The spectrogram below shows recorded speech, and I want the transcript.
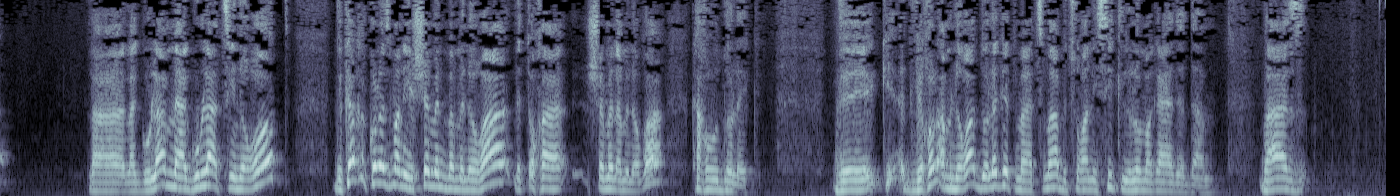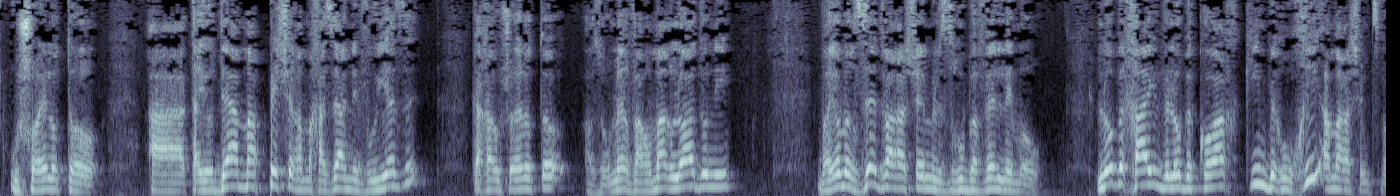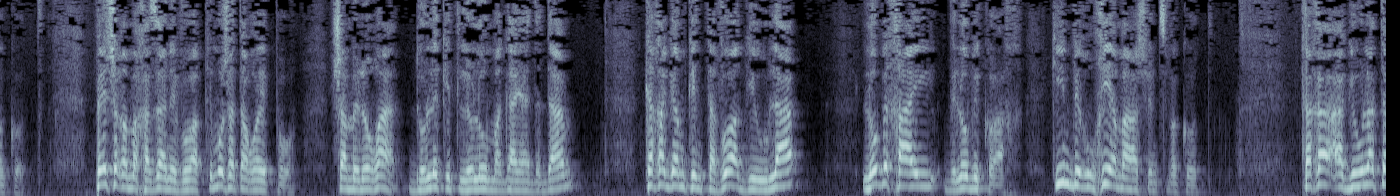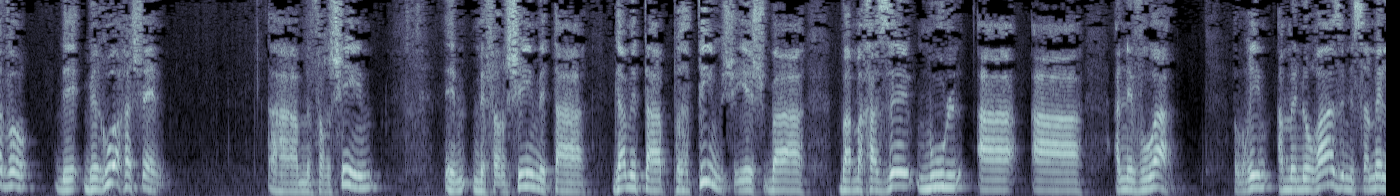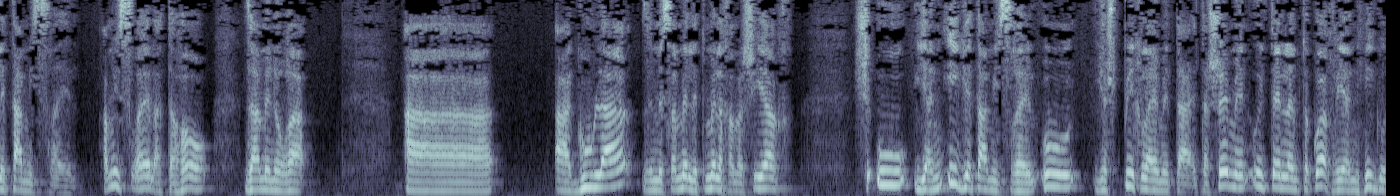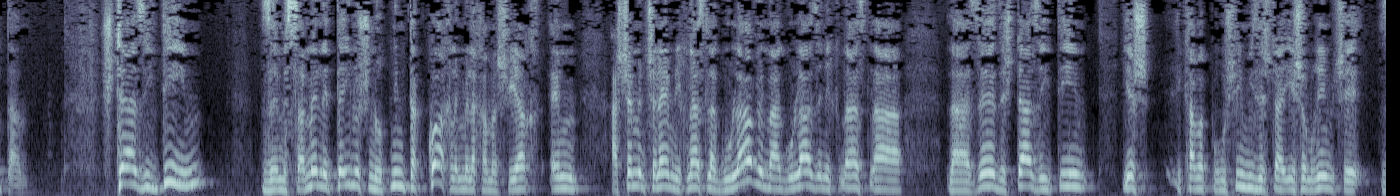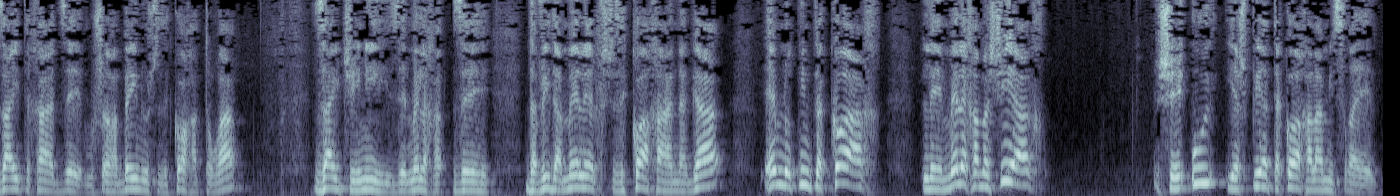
לגולה, מהגולה צינורות, וככה כל הזמן יש שמן במנורה, לתוך השמן המנורה, ככה הוא דולק. וכביכול המנורה דולקת מעצמה בצורה ניסית ללא מגע יד אדם. ואז הוא שואל אותו, אתה יודע מה פשר המחזה הנבואי הזה? ככה הוא שואל אותו, אז הוא אומר, ואומר לא אדוני, ויאמר זה דבר השם אל זרובבל לאמור. לא בחיל ולא בכוח, כי אם ברוחי אמר השם צבקות. פשר המחזה הנבואה, כמו שאתה רואה פה, שהמנורה דולקת ללא מגע יד אדם, ככה גם כן תבוא הגאולה, לא בחיל ולא בכוח. כי אם ברוחי אמר השם צבקות. ככה הגאולה תבוא, ברוח השם. המפרשים, הם מפרשים את ה, גם את הפרטים שיש במחזה מול הנבואה. אומרים, המנורה זה מסמל את עם ישראל. עם ישראל, הטהור, זה המנורה. הגאולה זה מסמל את מלך המשיח, שהוא ינהיג את עם ישראל, הוא ישפיך להם את השמן, הוא ייתן להם את הכוח וינהיג אותם. שתי הזיתים זה מסמל את אלו שנותנים את הכוח למלך המשיח, הם, השמן שלהם נכנס לגולה, ומהגולה זה נכנס לזה, זה שתי הזיתים, יש כמה פירושים מי זה שתי, יש אומרים שזית אחד זה משה רבינו, שזה כוח התורה, זית שני זה, מלך, זה דוד המלך, שזה כוח ההנהגה, הם נותנים את הכוח למלך המשיח, שהוא ישפיע את הכוח על עם ישראל.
